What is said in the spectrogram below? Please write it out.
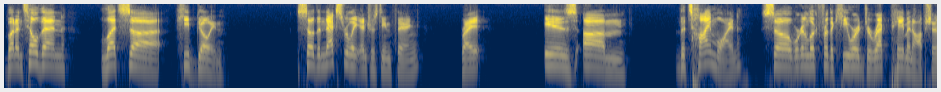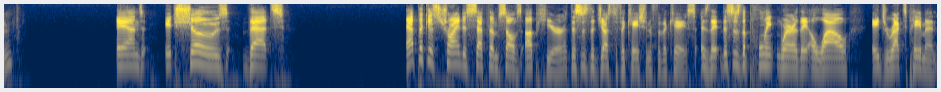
But until then, let's uh, keep going. So the next really interesting thing, right, is um, the timeline. So we're going to look for the keyword direct payment option. And it shows that Epic is trying to set themselves up here. This is the justification for the case. Is that this is the point where they allow a direct payment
